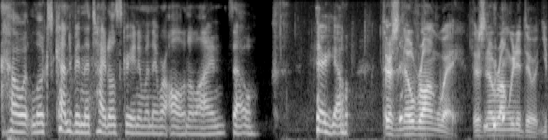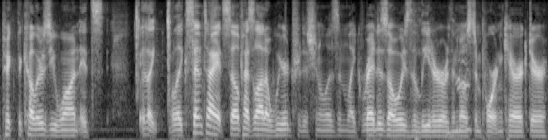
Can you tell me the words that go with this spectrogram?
how it looked kind of in the title screen and when they were all in a line. So there you go. There's no wrong way. There's no wrong way to do it. You pick the colors you want. It's like like Sentai itself has a lot of weird traditionalism. Like red is always the leader or the most important character.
